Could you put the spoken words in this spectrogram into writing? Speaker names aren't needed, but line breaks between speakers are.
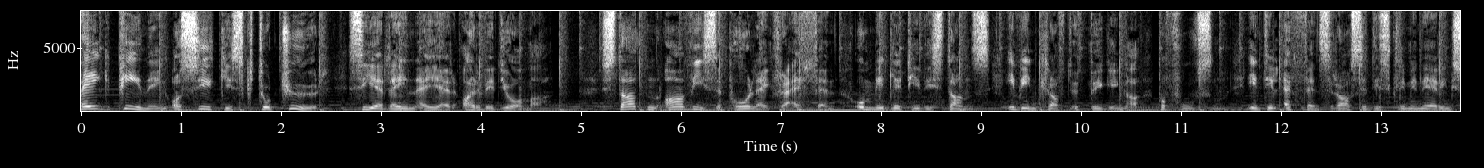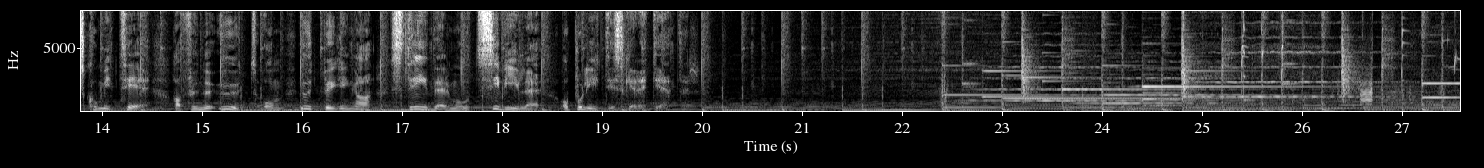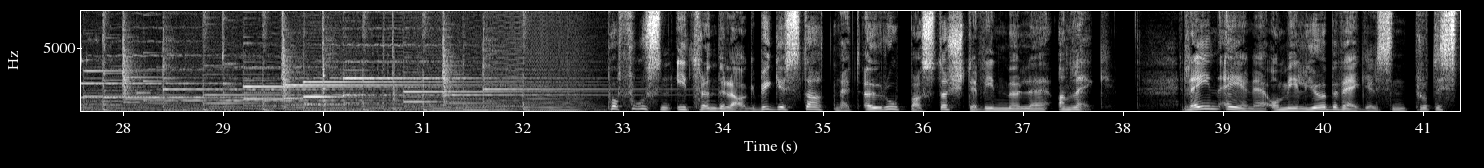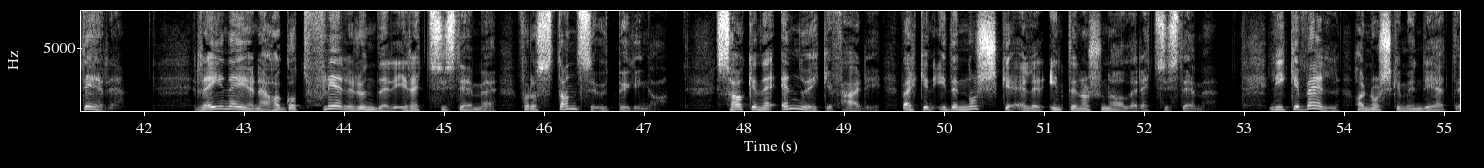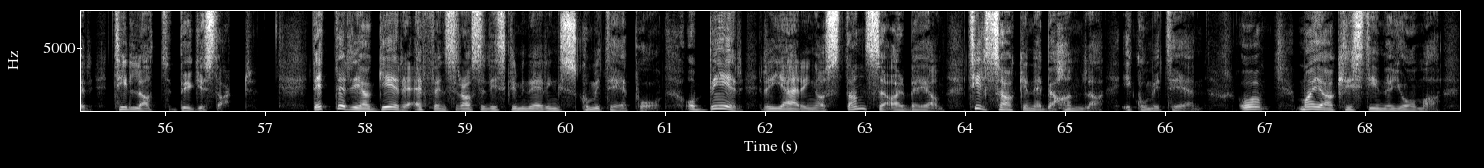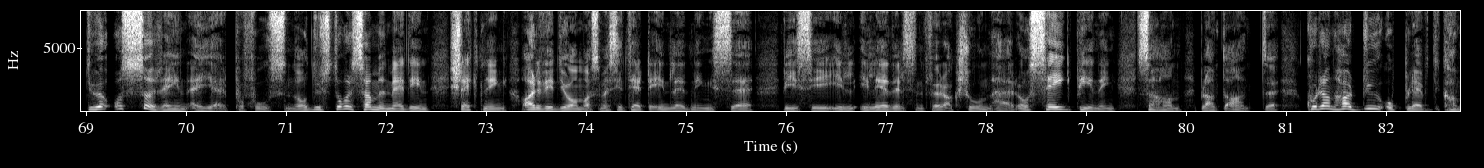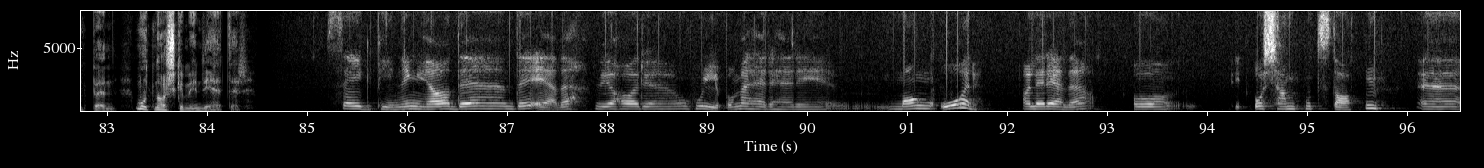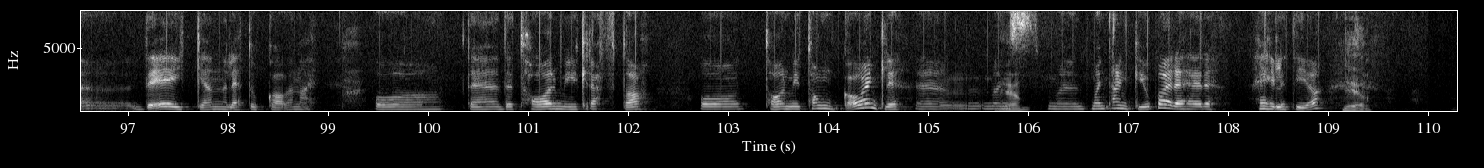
Seigpining og psykisk tortur, sier reineier Arvid Jåma. Staten avviser pålegg fra FN om midlertidig stans i vindkraftutbygginga på Fosen, inntil FNs rasediskrimineringskomité har funnet ut om utbygginga strider mot sivile og politiske rettigheter. På Fosen i Trøndelag bygger Statnett Europas største vindmølleanlegg. Reineierne og miljøbevegelsen protesterer. Reineierne har gått flere runder i rettssystemet for å stanse utbygginga. Saken er ennå ikke ferdig, verken i det norske eller internasjonale rettssystemet. Likevel har norske myndigheter tillatt byggestart. Dette reagerer FNs rasediskrimineringskomité på, og ber regjeringa stanse arbeidene til saken er behandla i komiteen. Og Maja Kristine Ljåma, du er også reineier på Fosen, og du står sammen med din slektning Arvid Ljåma, som jeg siterte innledningsvis i, i ledelsen for aksjonen her. Og seigpining, sa han blant annet. Hvordan har du opplevd kampen mot norske myndigheter?
Seigpining, ja det, det, er det. Vi har eh, holdt på med dette her i mange år allerede. Og å kjempe mot staten, eh, det er ikke en lett oppgave, nei. Og det, det tar mye krefter. Og tar mye tanker òg, egentlig. Eh, mens, ja. man, man, tenker jo på dette her hele tida.
Ja.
